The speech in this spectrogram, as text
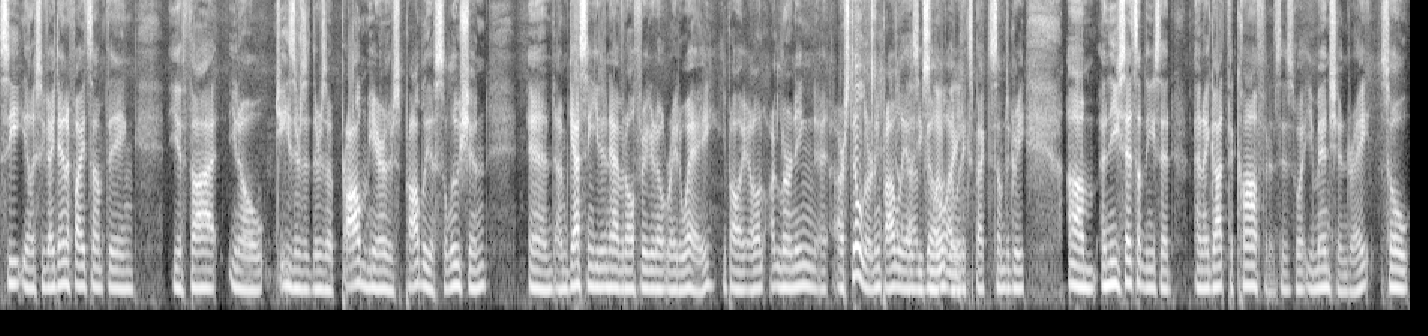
see, you know, so you've identified something, you thought, you know, geez, there's a, there's a problem here. There's probably a solution, and I'm guessing you didn't have it all figured out right away. You probably are are learning, uh, are still learning, probably as you go. I would expect to some degree. Um, and then you said something. You said, and I got the confidence. Is what you mentioned, right? So.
